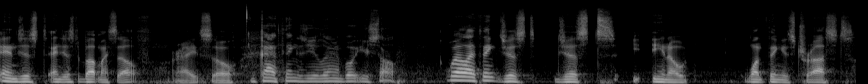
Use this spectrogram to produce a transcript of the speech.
and just, and just about myself. Right. So, What kind of things do you learn about yourself? well, I think just just you know, one thing is trust,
